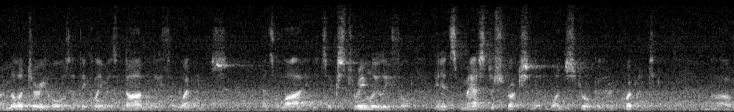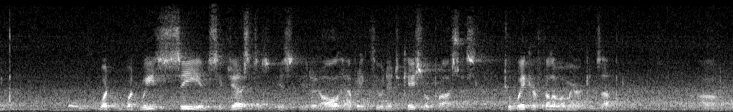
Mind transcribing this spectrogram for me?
our military holds that they claim is non-lethal weapons. That's a lie. It's extremely lethal, and it's mass destruction at one stroke of their equipment. What, what we see and suggest is, is it all happening through an educational process to wake our fellow Americans up. Um,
